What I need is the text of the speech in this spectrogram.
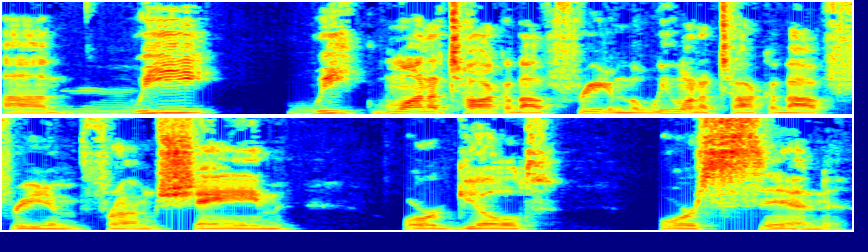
Um, mm. We we want to talk about freedom, but we want to talk about freedom from shame or guilt or sin.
